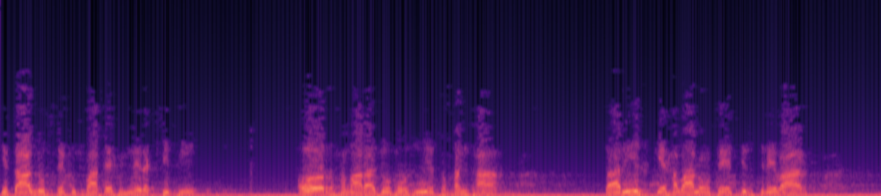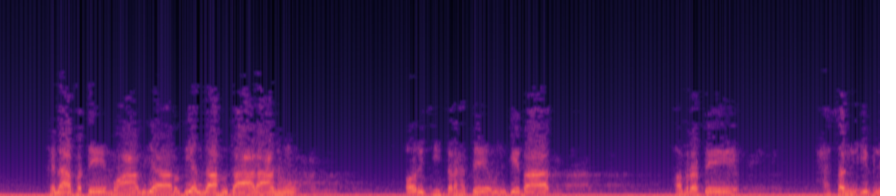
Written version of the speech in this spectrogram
کے تعلق سے کچھ باتیں ہم نے رکھی تھیں۔ اور ہمارا جو موضوع سخن تھا، تاریخ کے حوالوں سے سلسلے وار خلافت معاویہ رضی اللہ تعالی عنہ، اور اسی طرح سے ان کے بعد حضرت حسن ابن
